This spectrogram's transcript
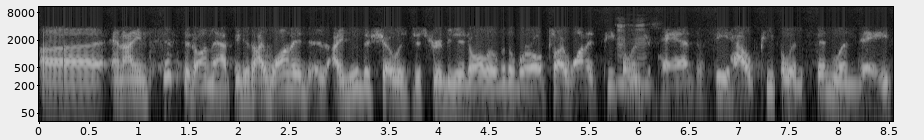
Uh, and I insisted on that because I wanted, I knew the show was distributed all over the world. So I wanted people mm-hmm. in Japan to see how people in Finland ate.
